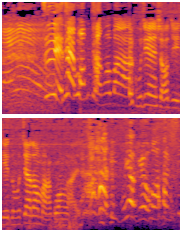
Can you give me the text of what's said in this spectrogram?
来了。这也太荒唐了吧！福建的小姐姐怎么嫁到马光来？你不要给我画上去。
